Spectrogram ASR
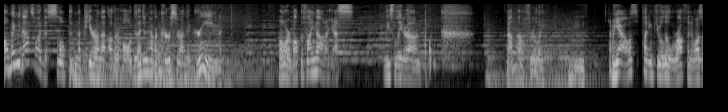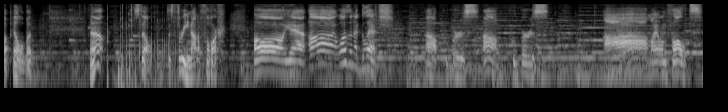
Oh, maybe that's why the slope didn't appear on that other hole, because I didn't have a cursor on the green. Well, we're about to find out, I guess. At least later on. Not enough, really. Hmm. I mean, yeah, I was putting through a little rough and it was uphill, but... Well, still, it's a 3, not a 4. Oh, yeah. Oh, it wasn't a glitch. Oh, poopers. Oh, poopers. Ah, my own fault.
